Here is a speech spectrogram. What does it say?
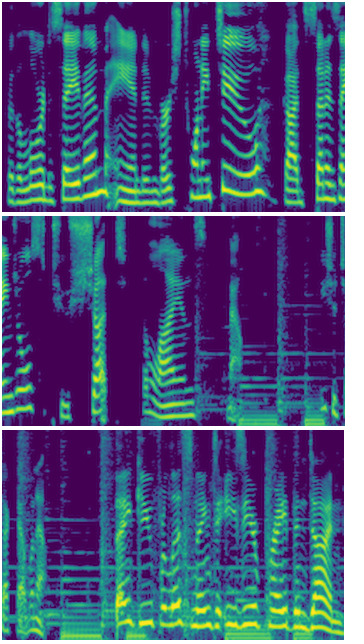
for the Lord to save him. And in verse 22, God sent his angels to shut the lion's mouth. You should check that one out. Thank you for listening to Easier Prayed Than Done.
